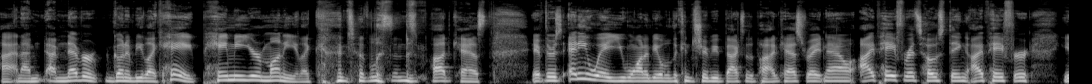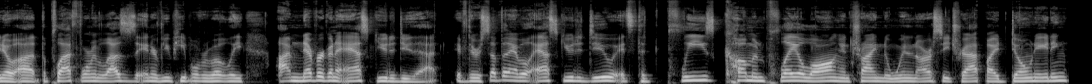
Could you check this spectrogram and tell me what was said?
Uh, and I'm, I'm never going to be like, hey, pay me your money, like to listen to this podcast. If there's any way you want to be able to contribute back to the podcast right now, I pay for its hosting. I pay for, you know, uh, the platform that allows us to interview people remotely. I'm never going to ask you to do that. If there's something I will ask you to do, it's to please come and play along and trying to win an RC trap by donating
